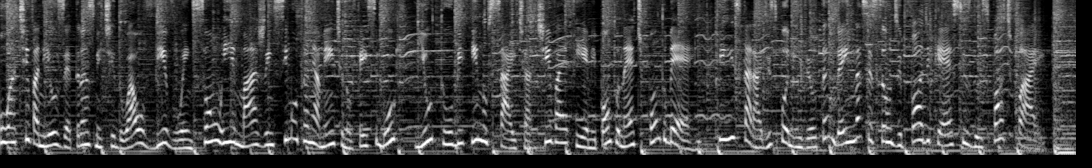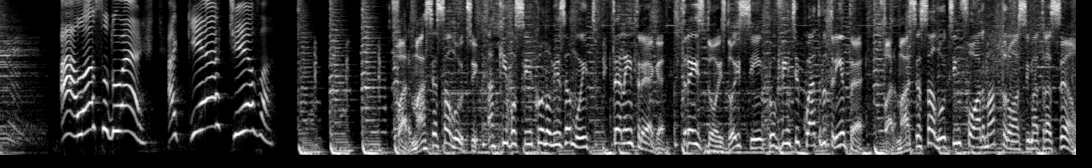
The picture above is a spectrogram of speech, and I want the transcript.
O Ativa News é transmitido ao vivo em som e imagem simultaneamente no Facebook, YouTube e no site ativafm.net.br. E estará disponível também na seção de podcasts do Spotify. Alô Sudoeste, aqui é Ativa. Farmácia Salute, aqui você economiza muito. Teleentrega, três dois, dois cinco, vinte e quatro, trinta. Farmácia Salute informa a próxima atração.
